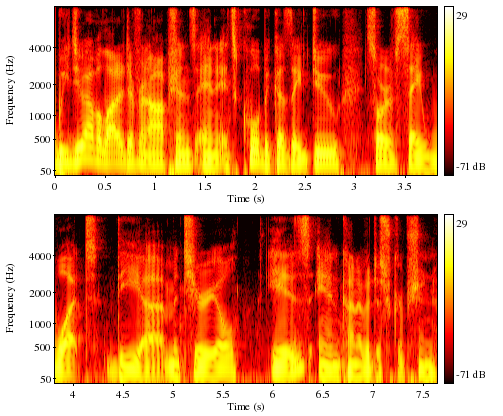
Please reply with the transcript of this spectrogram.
we do have a lot of different options, and it's cool because they do sort of say what the uh, material is and kind of a description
